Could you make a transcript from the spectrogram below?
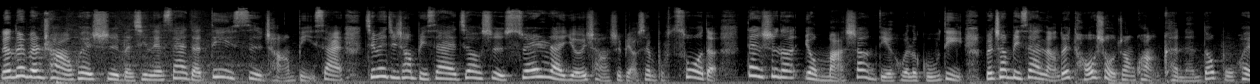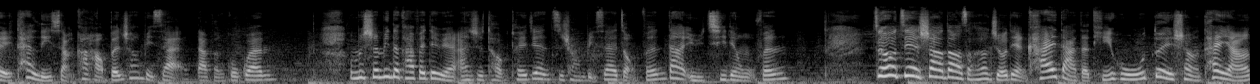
两队本场会是本系列赛的第四场比赛，前面几场比赛教室虽然有一场是表现不错的，但是呢又马上跌回了谷底。本场比赛两队投手状况可能都不会太理想，看好本场比赛大分过关。我们神秘的咖啡店员安石头推荐这场比赛总分大于七点五分。最后介绍到早上九点开打的鹈鹕对上太阳，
